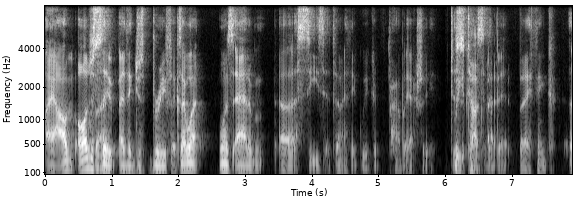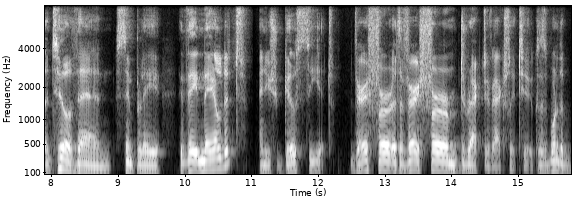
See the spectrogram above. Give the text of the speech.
I, I'll, I'll just say, I think just briefly, because I want once Adam uh, sees it, then I think we could probably actually discuss it a bit. But I think until then, simply they nailed it, and you should go see it. Very firm. It's a very firm directive, actually, too, because it's one of the.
